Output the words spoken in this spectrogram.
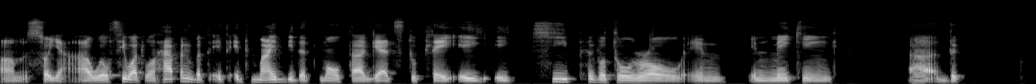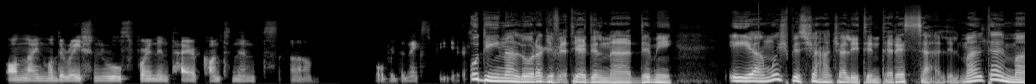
Um, so yeah, uh, we'll see what will happen, but it, it might be that Malta gets to play a, a key pivotal role in in making uh, the online moderation rules for an entire continent um, over the next few years. U din kif qed jgħidilna hija mhux biss xi ħaġa li tinteressa lil Malta imma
